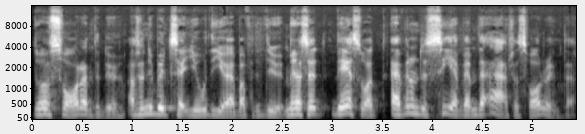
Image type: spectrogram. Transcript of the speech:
Då svarar inte du. Alltså nu behöver du inte säga jo det gör jag bara för att det är du. Men alltså, det är så att även om du ser vem det är så svarar du inte.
